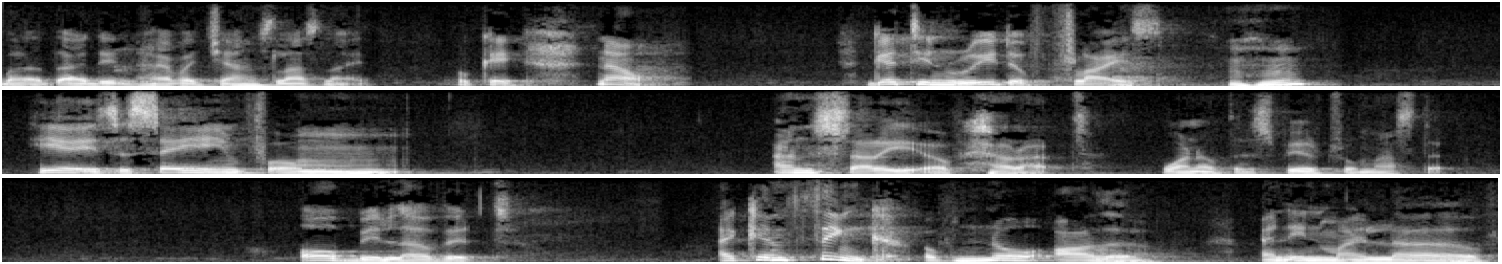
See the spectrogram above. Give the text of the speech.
but I didn't have a chance last night. Okay, now, getting rid of flies. Mm-hmm. Here is a saying from Ansari of Herat, one of the spiritual masters. Oh, beloved, I can think of no other, and in my love,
